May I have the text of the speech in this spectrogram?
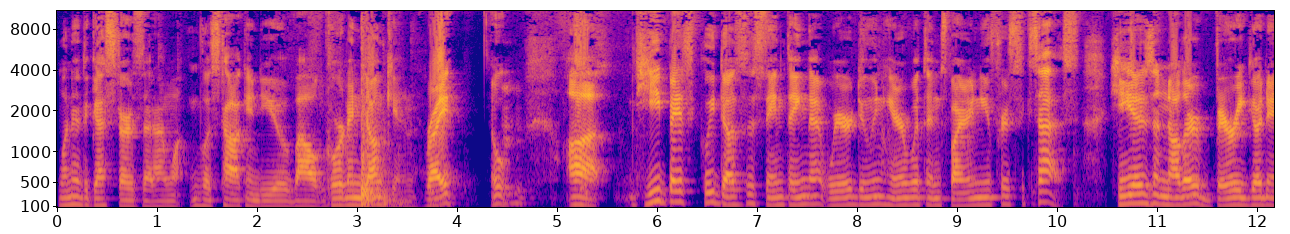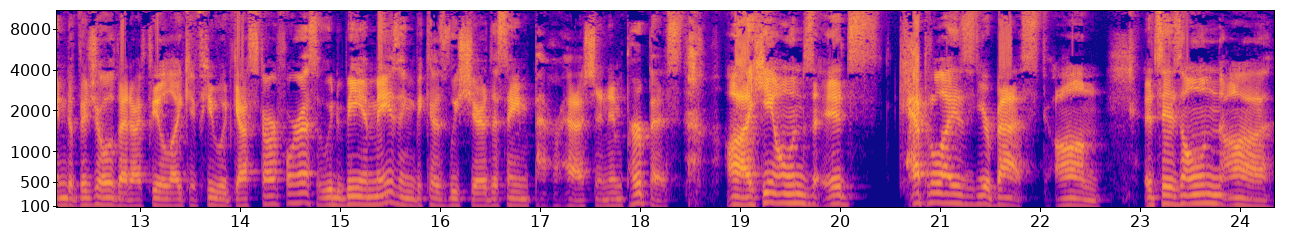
one of the guest stars that I was talking to you about, Gordon Duncan, right? Oh, mm-hmm. uh, he basically does the same thing that we're doing here with inspiring you for success. He is another very good individual that I feel like if he would guest star for us, it would be amazing because we share the same passion and purpose. Uh, he owns it's capitalize your best. Um, it's his own. Uh,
